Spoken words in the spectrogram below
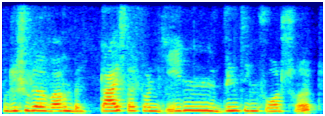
und die Schüler waren begeistert von jedem winzigen Fortschritt.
